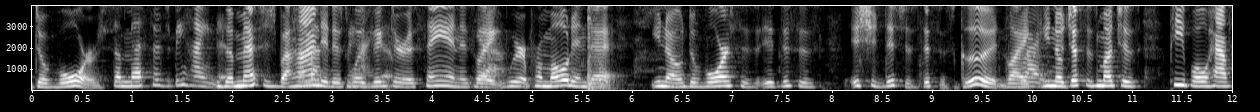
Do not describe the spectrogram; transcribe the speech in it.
divorce the message behind it. the message behind it message is what. Victor is saying is like we're promoting that you know divorce is it, this is it should this is this is good like Right. you know just as much as people have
